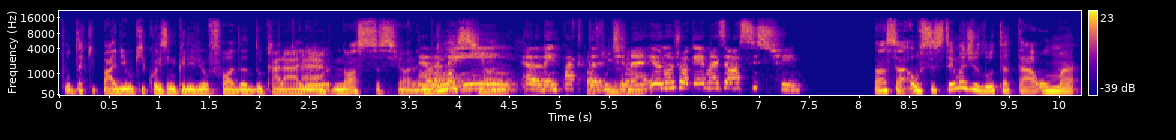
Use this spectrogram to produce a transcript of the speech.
puta que pariu, que coisa incrível, foda do caralho. É. Nossa senhora, Ela é, nossa senhora. bem, ela é bem impactante, Tofinzão. né? Eu não joguei, mas eu assisti. Nossa, o sistema de luta tá uma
